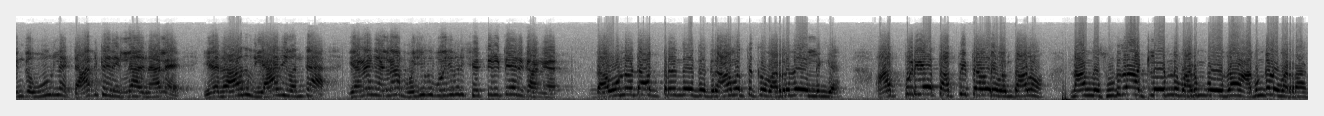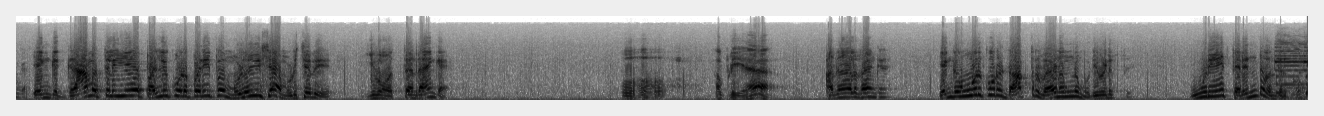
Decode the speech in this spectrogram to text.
எங்க ஊர்ல டாக்டர் இல்லாதனால ஏதாவது வியாதி வந்தா ஜனங்கள்லாம் பொசுக்கு பொசுக்குன்னு செத்துக்கிட்டே இருக்காங்க. டவுனு டாக்டர் இந்த கிராமத்துக்கு வர்றதே இல்லைங்க. அப்படியே தப்பி தவறி வந்தாலும் நாங்க சுடுகாட்டுல இருந்து வரும்போதுதான் அவங்களும் வர்றாங்க. எங்க கிராமத்திலேயே பள்ளிக்கூட படிப்பு முழுசா முடிச்சது இவன் ஒத்தன் தாங்க. ஓஹோ அப்படியா? அதனாலதாங்க எங்க ஊருக்கு ஒரு டாக்டர் வேணும்னு முடிவெடுத்து ஊரே திரண்டு வந்திருக்கோம்.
